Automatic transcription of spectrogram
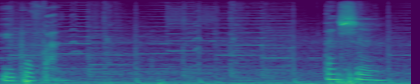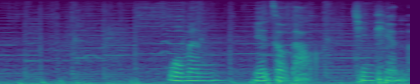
与不凡。但是，我们也走到今天了，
